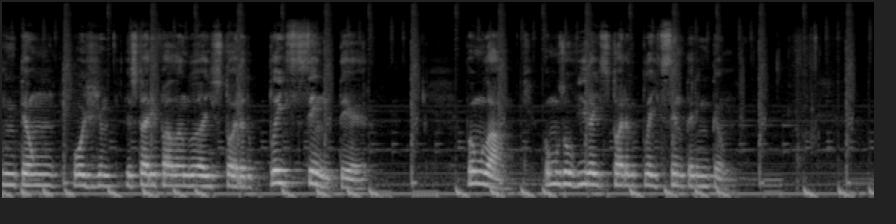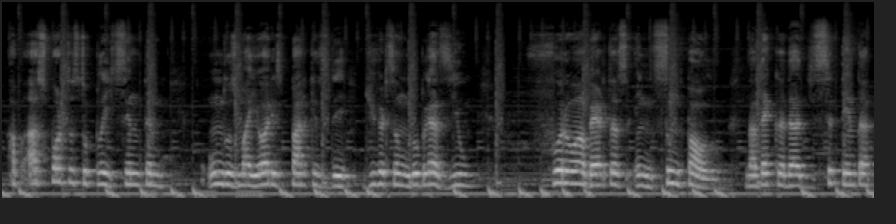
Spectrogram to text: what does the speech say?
Então, hoje estarei falando da história do Play Center. Vamos lá. Vamos ouvir a história do Play Center então. As portas do Play Center, um dos maiores parques de diversão do Brasil, foram abertas em São Paulo na década de 70,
